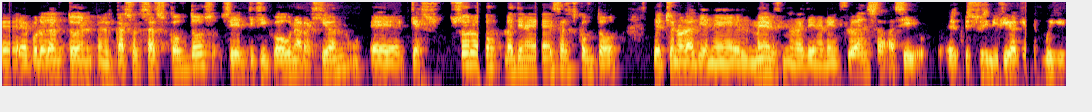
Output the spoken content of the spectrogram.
Eh, por lo tanto, en, el caso del SARS-CoV-2 se identificó una región eh, que solo la tiene el SARS-CoV-2, de hecho no la tiene el MERS, no la tiene la influenza, así, e, eso significa que es muy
